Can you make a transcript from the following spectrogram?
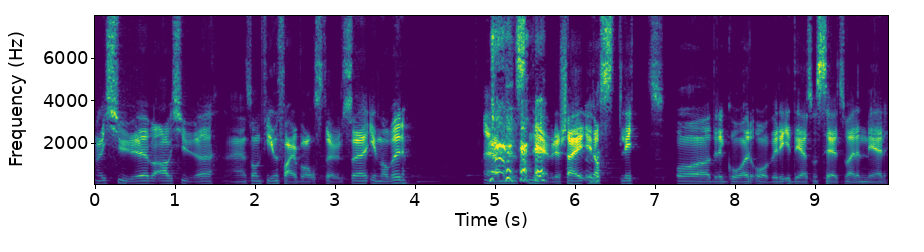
20 av 20 eh, sånn fin fireball-størrelse innover. Eh, Men den snevrer seg raskt litt, og dere går over i det som ser ut som å være en mer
